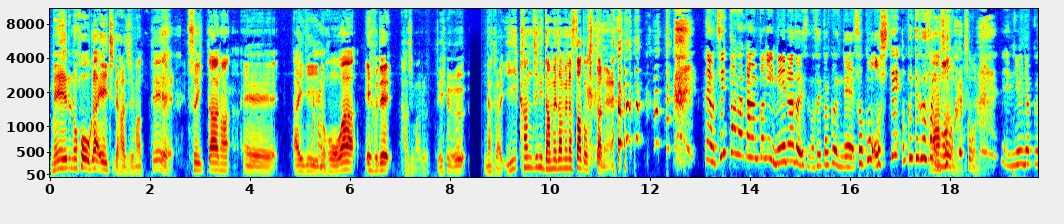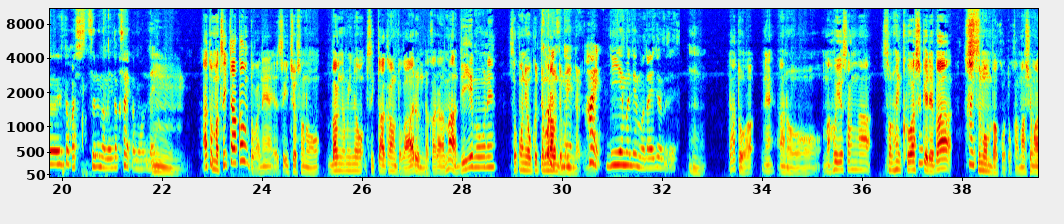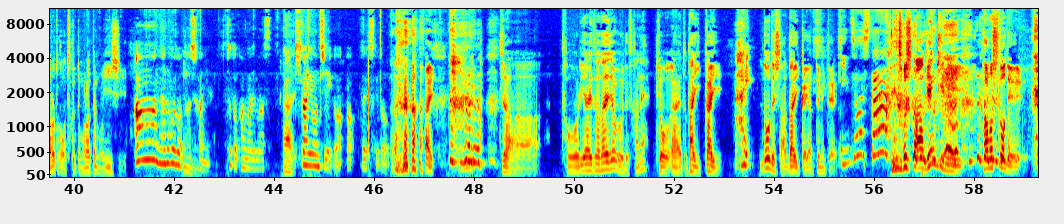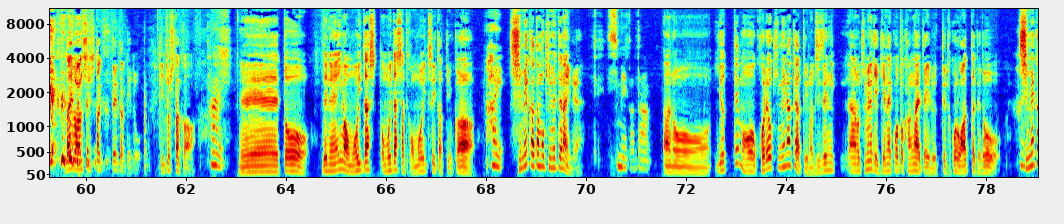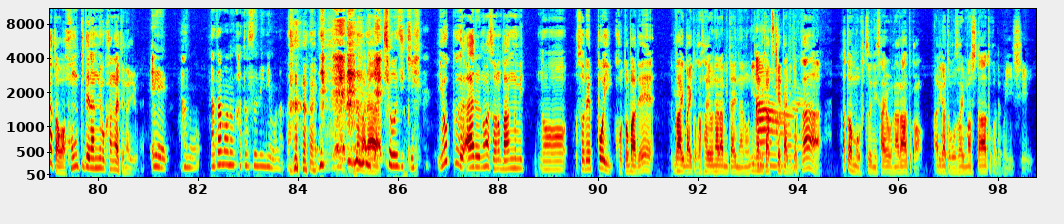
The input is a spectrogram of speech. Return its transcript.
メールの方が H で始まって、ツイッターの、えー、ID の方は F で始まるっていう、なんかいい感じにダメダメなスタートを切ったね。でも、ツイッターのアカウントにメールアドレス載せとくんで、そこを押して送ってください、も。そううね、そうね。ね入力とかするのめんどくさいと思うんで。うん。あと、まあ、ツイッターアカウントがね、一応その、番組のツイッターアカウントがあるんだから、まあ、DM をね、そこに送ってもらうんでもいいんだよね。そうですねはい。DM でも大丈夫です。うん。であとはね、あのーまあ、冬さんがその辺詳しければ、はい質問箱とかマシュマロとかを作ってもらってもいいし。あー、なるほど。ん確かに。ちょっと考えます。はい。機械音痴があったですけど。はい。じゃあ、とりあえずは大丈夫ですかね？今日、えっ、と、第1回。はい。どうでした？第1回やってみて。緊張した緊張した？元気に楽しそうで、だいぶ安心したってたけど、緊張したか？はい。えーと、でね、今思い出し、思い出したっていうか思いついたっていうか、はい。締め方も決めてないね。締め方。あのー言っても、これを決めなきゃっていうのは事前に、あの、決めなきゃいけないことを考えているっていうところはあったけど、はい締め方は本気で何にも考えてないよね。ええあの、頭の片隅にもなかったですね。だから、正直。よくあるのはその番組の、それっぽい言葉で、バイバイとかさようならみたいなのに何かつけたりとか、あとはもう普通にさようならとか、ありがとうございましたとかでもいいし、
